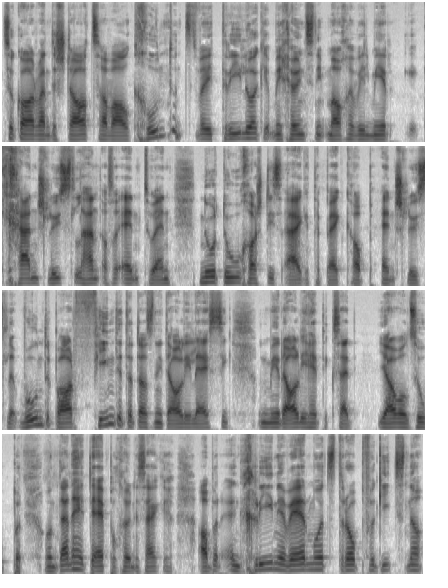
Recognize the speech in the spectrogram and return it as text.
sogar wenn der Staatsanwalt kommt und will reinschauen, wir können es nicht machen, weil wir keinen Schlüssel haben, also End-to-End. -End. Nur du kannst dein eigenes Backup entschlüsseln. Wunderbar, findet ihr das nicht alle lässig? Und wir alle hätten gesagt, jawohl, super. Und dann hätte Apple können sagen, aber einen kleinen Wermutstropfen gibt es noch.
